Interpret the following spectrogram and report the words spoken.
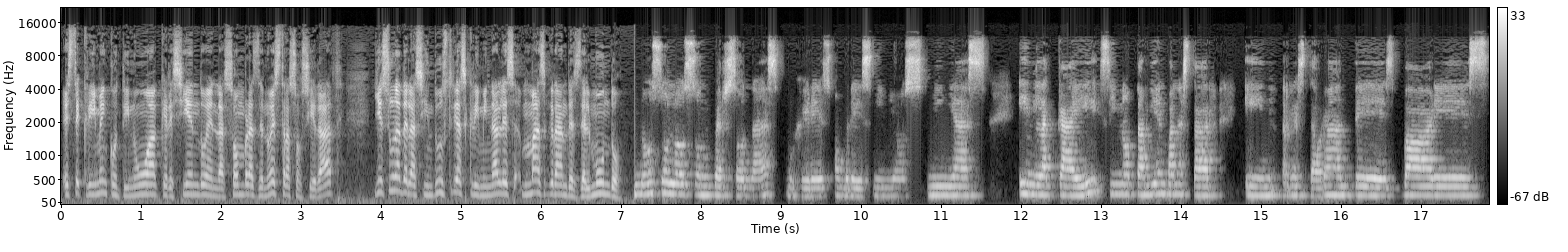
Este crimen continúa creciendo en las sombras de nuestra sociedad y es una de las industrias criminales más grandes del mundo. No solo son personas, mujeres, hombres, niños, niñas en la calle, sino también van a estar en restaurantes, bares,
